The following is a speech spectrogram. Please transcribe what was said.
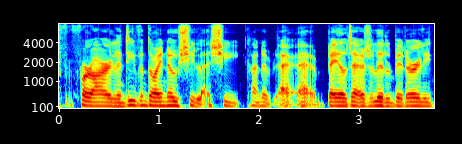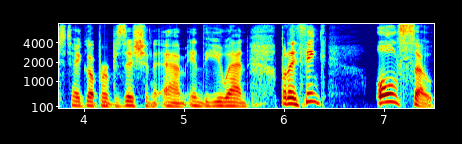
for Ireland, even though I know she she kind of uh, bailed out a little bit early to take up her position um, in the UN. But I think also.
